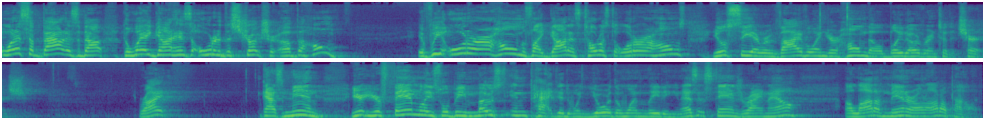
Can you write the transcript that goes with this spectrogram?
What it's about is about the way God has ordered the structure of the home. If we order our homes like God has told us to order our homes, you'll see a revival in your home that will bleed over into the church. Right? Guys, men, your, your families will be most impacted when you're the one leading. And as it stands right now, a lot of men are on autopilot.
